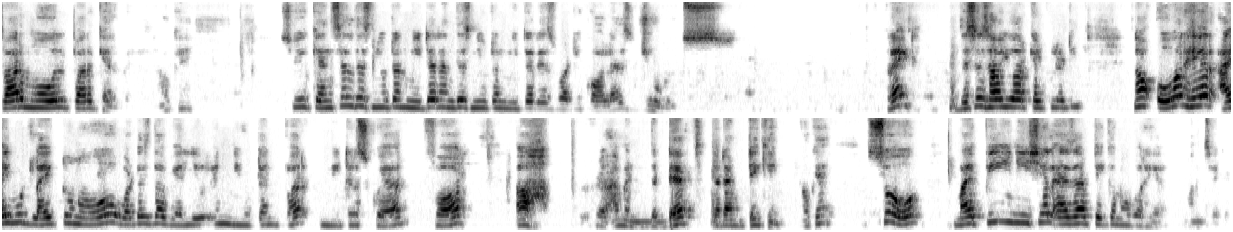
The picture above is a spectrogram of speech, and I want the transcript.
per mole per Kelvin. Okay. So you cancel this Newton meter and this Newton meter is what you call as joules. Right? This is how you are calculating. Now over here, I would like to know what is the value in Newton per meter square for a I mean the depth that I'm taking. Okay. So my P initial as I've taken over here. One second.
